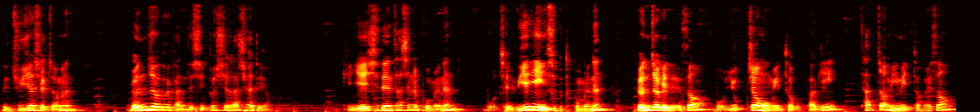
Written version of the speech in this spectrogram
근데 주의하실 점은 면적을 반드시 표시를 하셔야 돼요. 예시된 사진을 보면은 뭐 제 위에 예시부터 보면은 면적에 대해서 뭐 6.5m 곱하기 4.2m 해서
